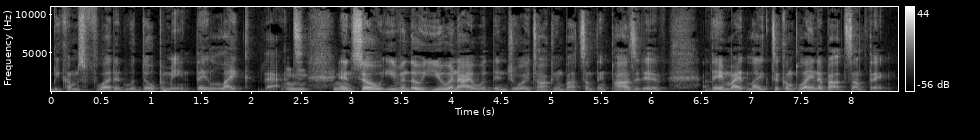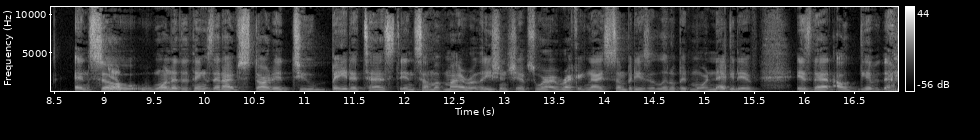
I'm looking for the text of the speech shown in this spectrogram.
becomes flooded with dopamine. They like that. Mm-hmm. And so even though you and I would enjoy talking about something positive, they might like to complain about something. And so, yep. one of the things that I've started to beta test in some of my relationships where I recognize somebody is a little bit more negative is that I'll give them,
